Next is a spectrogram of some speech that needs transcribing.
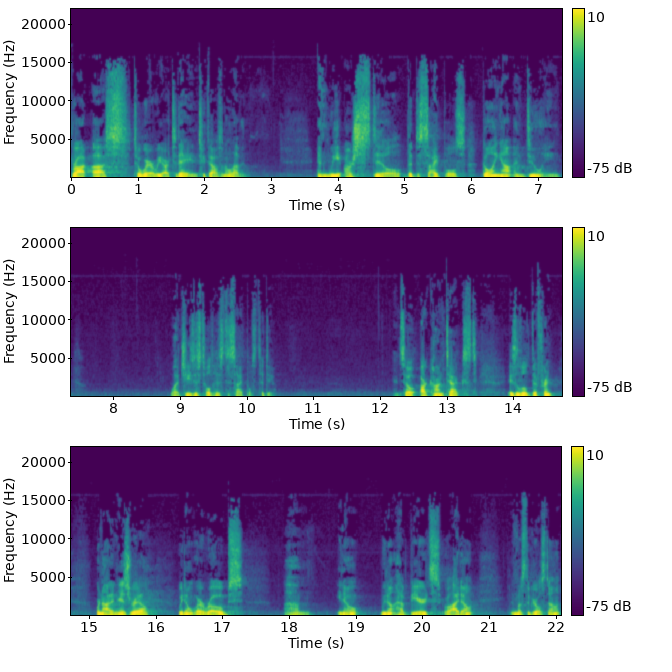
brought us to where we are today in 2011. And we are still the disciples going out and doing what Jesus told his disciples to do. And so our context is a little different. We're not in Israel. We don't wear robes. Um, you know, we don't have beards. Well, I don't, and most of the girls don't,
